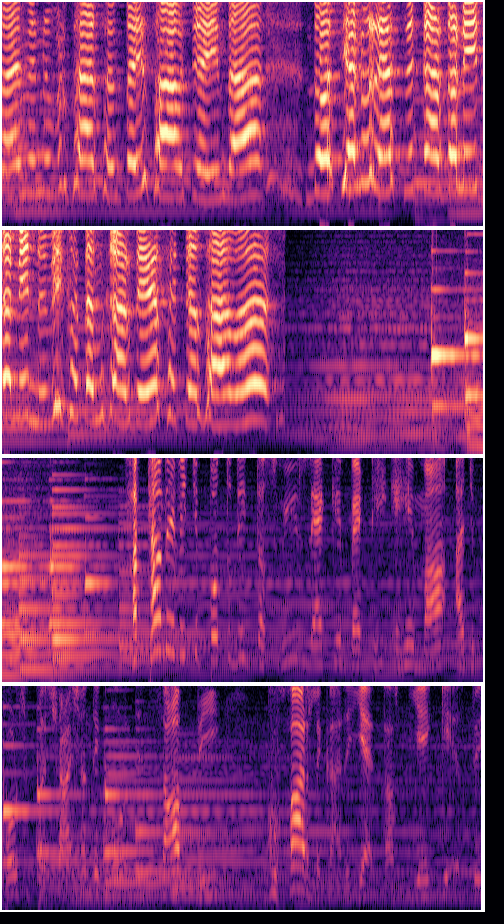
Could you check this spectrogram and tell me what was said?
ਆਏ ਮੈਨੂੰ ਪ੍ਰਸ਼ਾਸਨ ਤੋਂ ਹਿਸਾਬ ਚਾਹੀਦਾ। ਦੋਸ਼ੀਆਂ ਨੂੰ ਅਰੈਸਟ ਕਰ ਦੋ, ਨਹੀਂ ਤਾਂ ਮੈਨੂੰ ਵੀ ਖਤਮ ਕਰ ਦੇ ਸੱਚਾ ਸਾਹਿਬ। ਹੱਥਾਂ ਦੇ ਵਿੱਚ ਪੁੱਤ ਦੀ ਤਸਵੀਰ ਲੈ ਕੇ ਬੈਠੀ ਇਹ ਮਾਂ ਅੱਜ ਪੁਲਿਸ ਪ੍ਰਸ਼ਾਸਨ ਦੇ ਕੋਲ ਇਨਸਾਫ ਦੀ ਗੁਹਾਰ ਲਗਾ ਰਹੀ ਹੈ। ਦੱਸ ਦਈਏ ਕਿ ਇਸ ਦੇ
